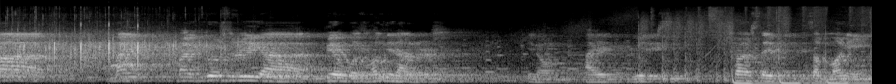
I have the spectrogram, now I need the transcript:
uh, my my grocery uh, bill was hundred dollars. You know, I really try to save some money,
